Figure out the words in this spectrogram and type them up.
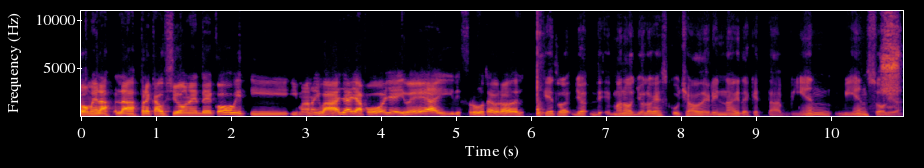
tome las, las precauciones de COVID y, y, mano, y vaya y apoye y vea y disfrute, brother. Que yo, mano, yo lo que he escuchado de Green Knight es que está bien, bien sólida.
